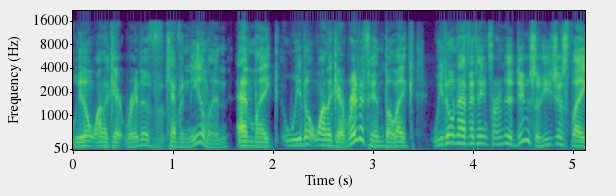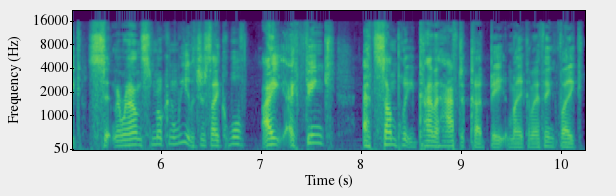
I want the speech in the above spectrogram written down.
we don't want to get rid of Kevin Nealon and like we don't want to get rid of him, but like we don't have anything for him to do. So he's just like sitting around around smoking weed. It's just like, well, I, I think at some point you kind of have to cut bait, Mike. And I think like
